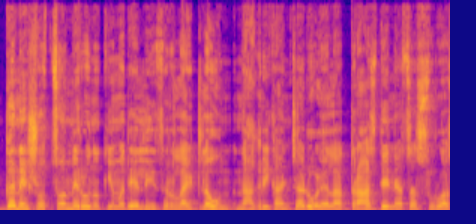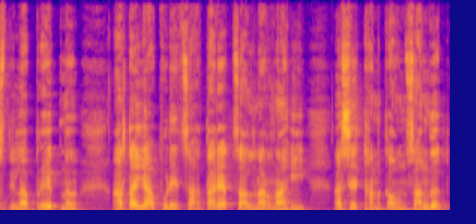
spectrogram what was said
गणेशोत्सव मिरवणुकीमध्ये लेझर लाइट लावून नागरिकांच्या डोळ्याला त्रास देण्याचा सुरू असलेला प्रयत्न आता यापुढे साताऱ्यात चालणार नाही असे ठणकावून सांगत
